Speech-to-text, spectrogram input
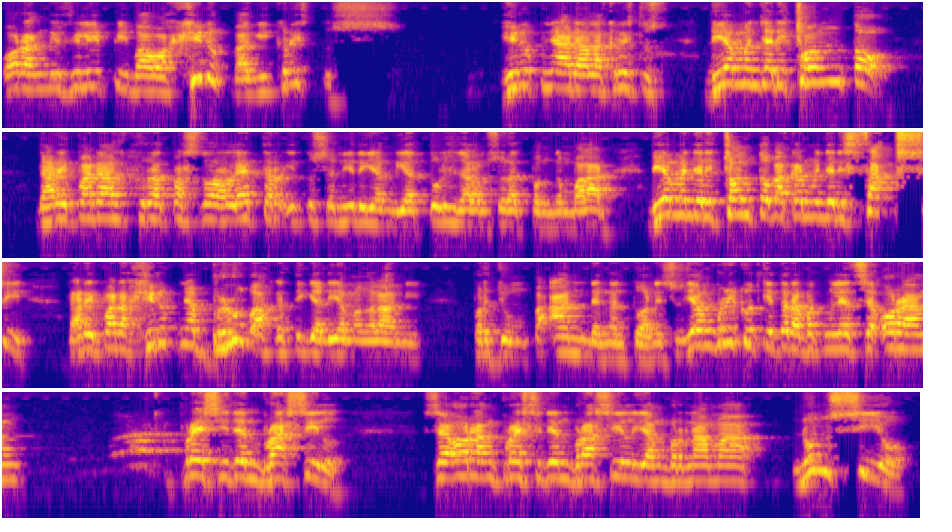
orang di Filipi bahwa hidup bagi Kristus. Hidupnya adalah Kristus. Dia menjadi contoh daripada surat pastoral letter itu sendiri yang dia tulis dalam surat penggembalaan. Dia menjadi contoh bahkan menjadi saksi daripada hidupnya berubah ketika dia mengalami perjumpaan dengan Tuhan Yesus. Yang berikut kita dapat melihat seorang presiden Brasil seorang presiden Brasil yang bernama Nuncio.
